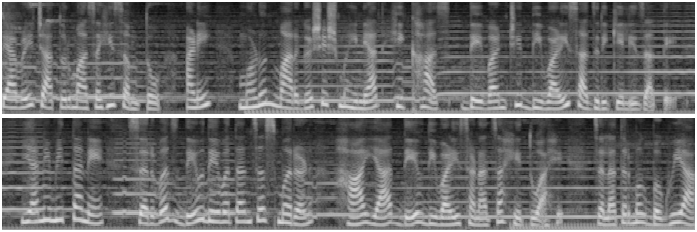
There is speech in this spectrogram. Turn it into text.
त्यावेळी चातुर्मासही संपतो आणि म्हणून मार्गशीर्ष महिन्यात ही खास देवांची दिवाळी साजरी केली जाते. या निमित्ताने सर्वच देवदेवतांचं स्मरण हा या देवदिवाळी सणाचा हेतू आहे. चला तर मग बघूया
